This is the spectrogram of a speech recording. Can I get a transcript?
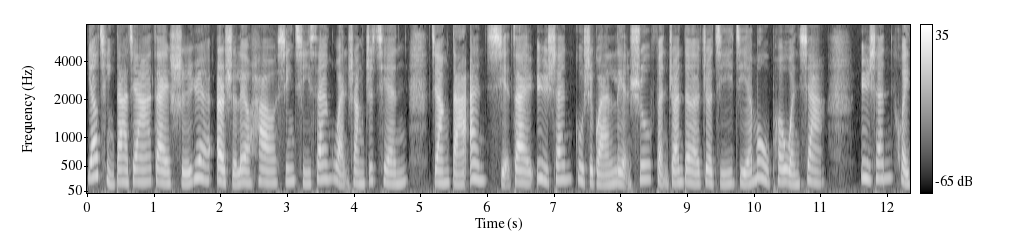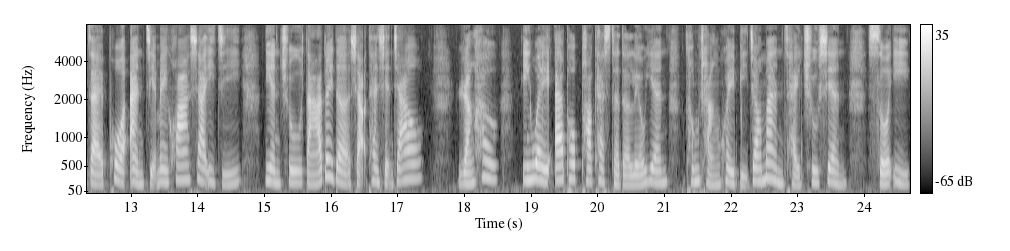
邀请大家在十月二十六号星期三晚上之前，将答案写在玉山故事馆脸书粉砖的这集节目 po 文下。玉山会在破案姐妹花下一集念出答对的小探险家哦。然后，因为 Apple Podcast 的留言通常会比较慢才出现，所以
